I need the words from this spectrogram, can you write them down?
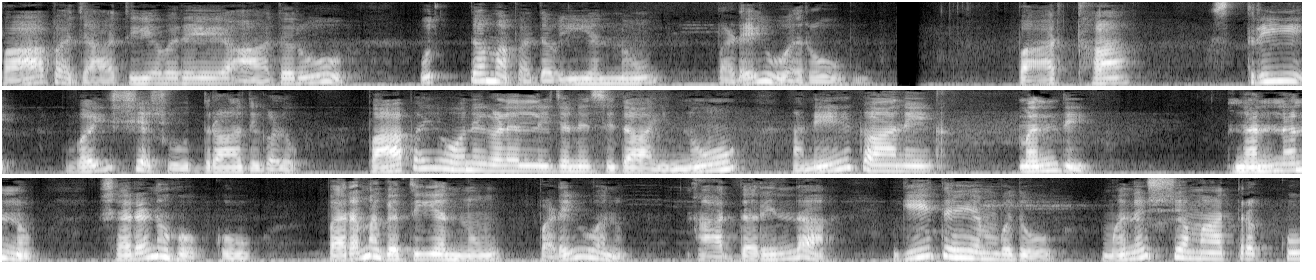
ಪಾಪ ಜಾತಿಯವರೇ ಆದರೂ ಉತ್ತಮ ಪದವಿಯನ್ನು ಪಡೆಯುವರು ಪಾರ್ಥ, ಸ್ತ್ರೀ ವೈಶ್ಯ ಶೂದ್ರಾದಿಗಳು ಪಾಪಯೋನಿಗಳಲ್ಲಿ ಜನಿಸಿದ ಇನ್ನೂ ಅನೇಕಾನೇಕ ಮಂದಿ ನನ್ನನ್ನು ಶರಣು ಹೊಕ್ಕು ಪರಮಗತಿಯನ್ನು ಪಡೆಯುವನು. ಆದ್ದರಿಂದ ಗೀತೆ ಎಂಬುದು ಮನುಷ್ಯ ಮಾತ್ರಕ್ಕೂ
